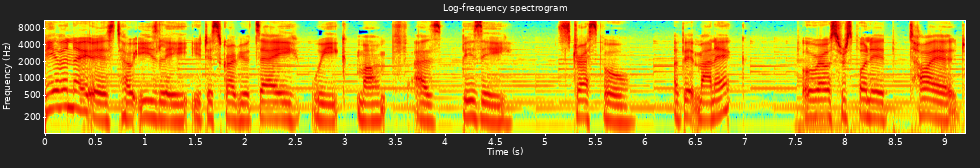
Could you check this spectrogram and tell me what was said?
you ever noticed how easily you describe your day, week, month as busy, stressful, a bit manic? Or else responded tired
